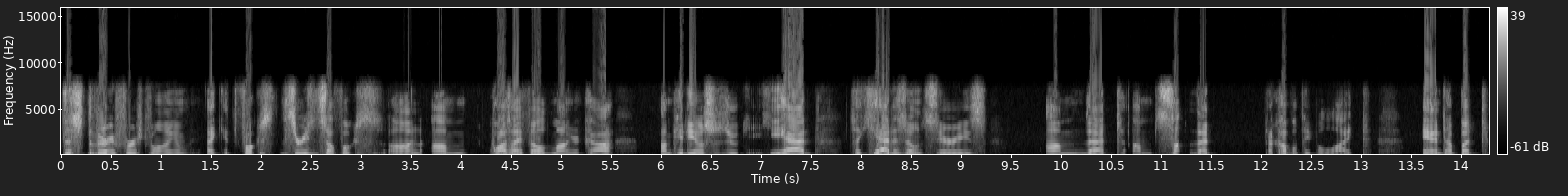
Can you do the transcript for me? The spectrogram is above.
this the very first volume like it focused the series itself focuses on um quasi-filled mangaka um hideo suzuki. He had like he had his own series um that um that a couple people liked and uh, but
